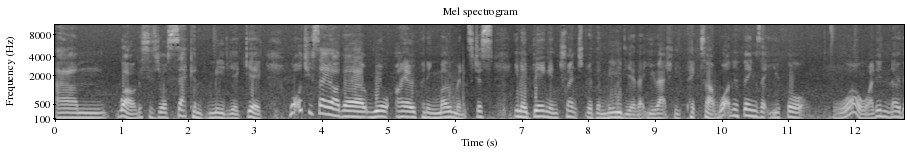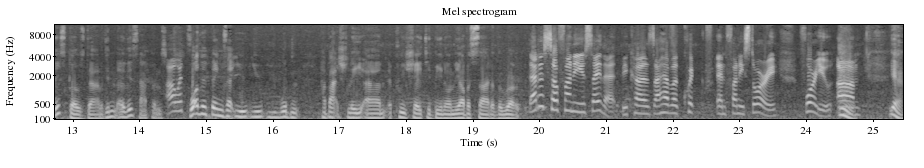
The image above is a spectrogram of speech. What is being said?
um, well, this is your second media gig. What would you say are the real eye opening moments, just, you know, being entrenched with the media that you actually picked up? What are the things that you thought, whoa, I didn't know this goes down, I didn't know this happens? Oh, it's- what are the things that you, you, you wouldn't have actually um, appreciated being on the other side of the road? That is so funny you say that because I have a quick and funny story for you. Um, Yeah.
